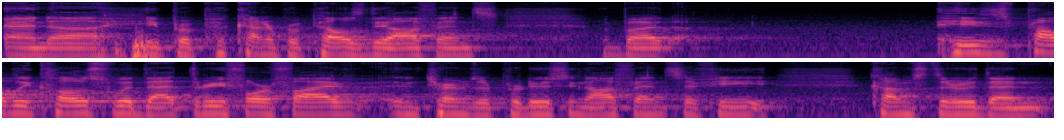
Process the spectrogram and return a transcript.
and uh, he pro- kind of propels the offense. But he's probably close with that three, four, five in terms of producing offense. If he comes through, then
